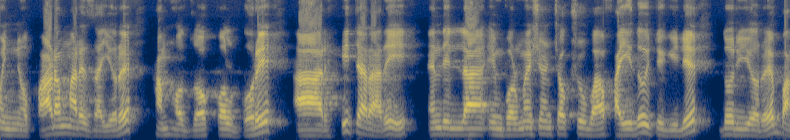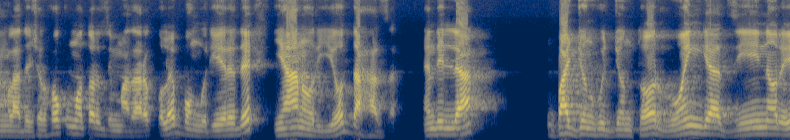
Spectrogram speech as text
অন্য পাড় মারে যাইরে হামহজ অকল গড়ে আর হিতারারে এন্দিল্লা ইনফরমেশন চক্ষু বা ফাইদ হইতে গিলে দরিয়রে বাংলাদেশের হকুমতর জিম্মাদার কলে বঙ্গরিয়ে দে ইয়ানরিও দাহাজা। এন্দিল্লা বাইজন পর্যন্ত রোহিঙ্গা জিনরে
